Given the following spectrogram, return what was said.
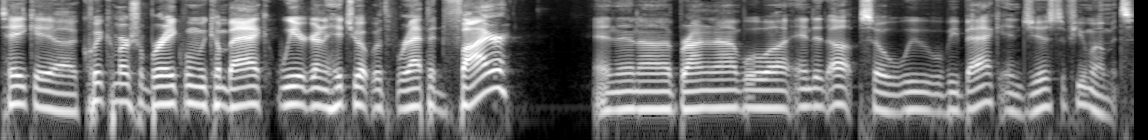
take a, uh quick commercial break. When we come back, we are going to hit you up with rapid fire. And then uh, Brian and I will uh, end it up. So, we will be back in just a few moments.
